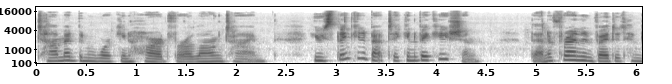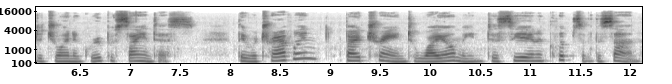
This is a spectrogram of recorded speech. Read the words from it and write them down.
Tom had been working hard for a long time. He was thinking about taking a vacation. Then a friend invited him to join a group of scientists. They were traveling by train to Wyoming to see an eclipse of the sun.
